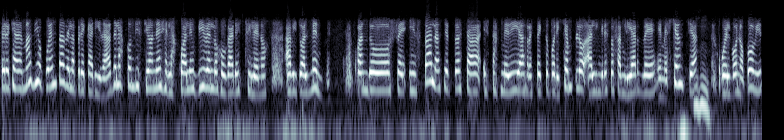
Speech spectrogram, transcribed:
pero que además dio cuenta de la precariedad de las condiciones en las cuales viven los hogares chilenos habitualmente cuando se instala cierto esta, estas medidas respecto por ejemplo al ingreso familiar de emergencia o el bono covid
